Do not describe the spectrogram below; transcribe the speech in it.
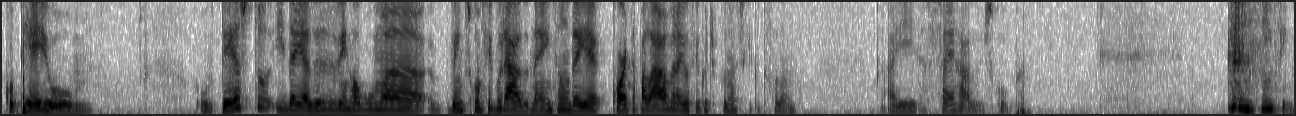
copiei o, o texto e daí às vezes vem com alguma... Vem desconfigurado, né? Então daí é, corta a palavra e eu fico tipo, nossa, o que, que eu tô falando? Aí sai errado, desculpa. Enfim.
